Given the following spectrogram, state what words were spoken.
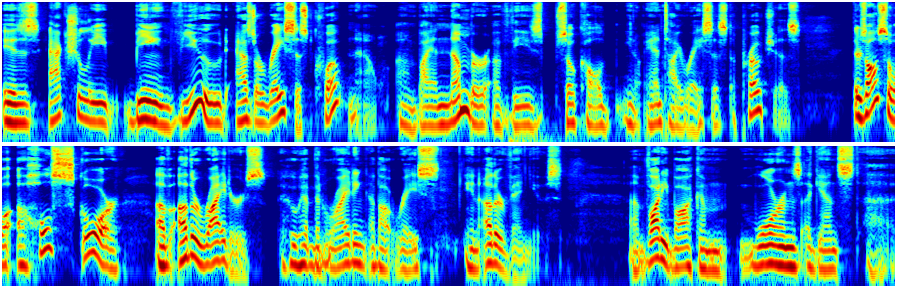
is actually being viewed as a racist quote now um, by a number of these so-called, you know, anti-racist approaches. There's also a, a whole score of other writers who have been writing about race in other venues. Um, Voddie Baucham warns against uh,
